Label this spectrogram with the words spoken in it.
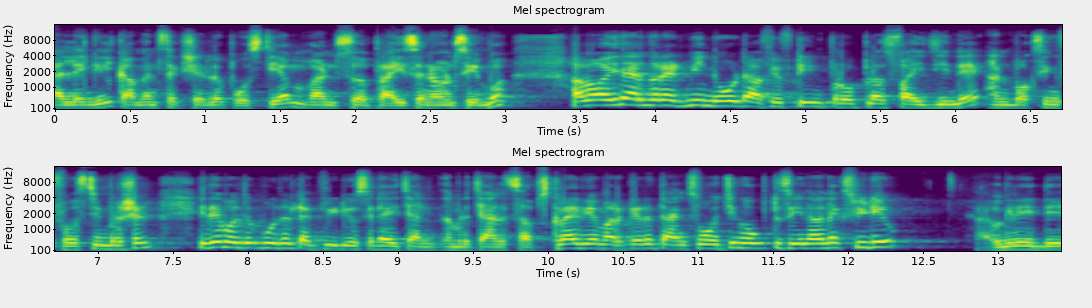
അല്ലെങ്കിൽ കമന്റ് സെക്ഷനിലോ പോസ്റ്റ് ചെയ്യാം. വൺസ് പ്രൈസ് അനൗൺസ് ചെയ്യുമ്പോൾ. അപ്പോൾ ഇതായിരുന്നു Redmi Note fifteen Pro plus five ജിന്റെ അൺബോക്സിംഗ് ഫസ്റ്റ് ഇംപ്രഷൻ ഇതേപോലത്തെ കൂടുതൽ ടെക് വീഡിയോസിനായി ചാനൽ നമ്മുടെ ചാനൽ സബ്സ്ക്രൈബ് ചെയ്യാൻ മറക്കരുത്. Thanks for watching hope to seen our next video have a great day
